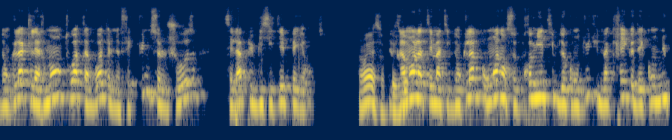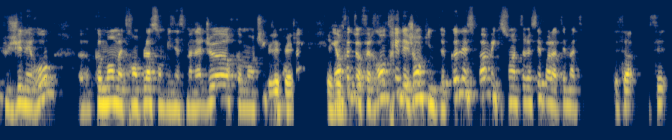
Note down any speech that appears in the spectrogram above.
Donc là, clairement, toi, ta boîte, elle ne fait qu'une seule chose, c'est la publicité payante. Ouais, c'est vraiment la thématique. Donc là, pour moi, dans ce premier type de contenu, tu ne vas créer que des contenus plus généraux. Euh, comment mettre en place son business manager, comment check, comment Et, en fait, tu vas faire rentrer des gens qui ne te connaissent pas, mais qui sont intéressés par la thématique. C'est ça. C'est.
